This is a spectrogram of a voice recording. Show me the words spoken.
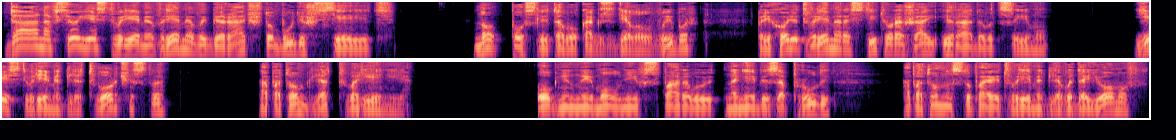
Да, на все есть время, время выбирать, что будешь сеять. Но после того, как сделал выбор — Приходит время растить урожай и радоваться ему. Есть время для творчества, а потом для творения. Огненные молнии вспарывают на небе запруды, а потом наступает время для водоемов,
